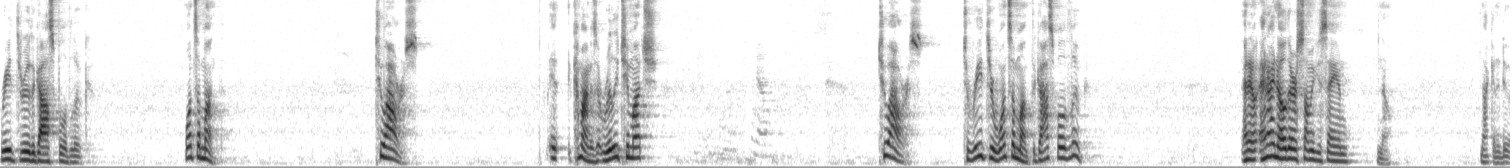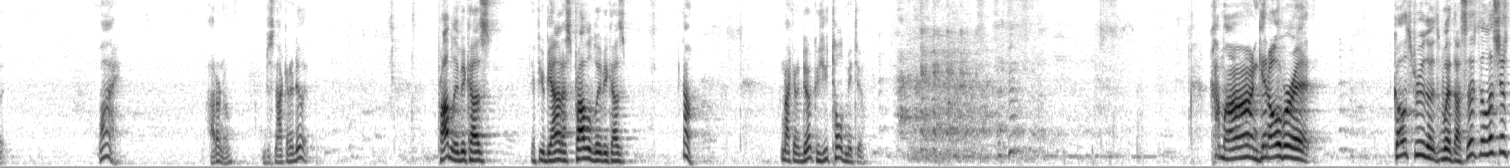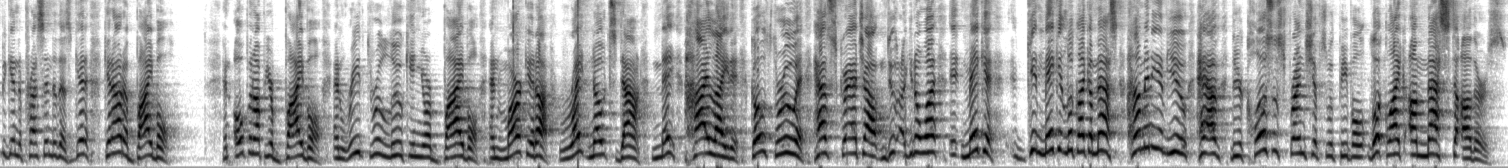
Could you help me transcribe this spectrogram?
read through the Gospel of Luke. Once a month. Two hours. It, come on, is it really too much? No. Two hours to read through once a month the Gospel of Luke. And I, and I know there are some of you saying, no, not going to do it. Why? I don't know. I'm just not going to do it. Probably because, if you be honest, probably because, no, I'm not going to do it because you told me to. Come on, get over it. Go through this with us. Let's, let's just begin to press into this. Get, get out a Bible and open up your Bible and read through Luke in your Bible and mark it up. Write notes down. Highlight it. Go through it. Have scratch out and do. You know what? It, make it. Get, make it look like a mess. How many of you have your closest friendships with people look like a mess to others?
